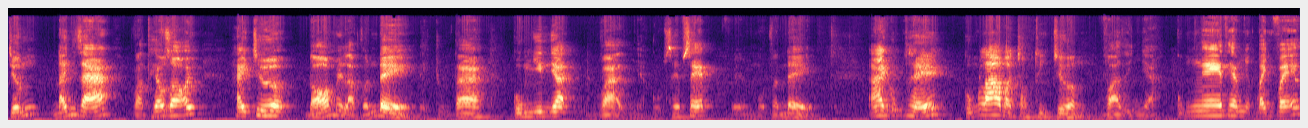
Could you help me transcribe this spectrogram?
chứng, đánh giá và theo dõi. Hay chưa, đó mới là vấn đề để chúng ta cùng nhìn nhận và cùng xem xét về một vấn đề ai cũng thế cũng lao vào trong thị trường và gì nhỉ? Cũng nghe theo những bánh vẽ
